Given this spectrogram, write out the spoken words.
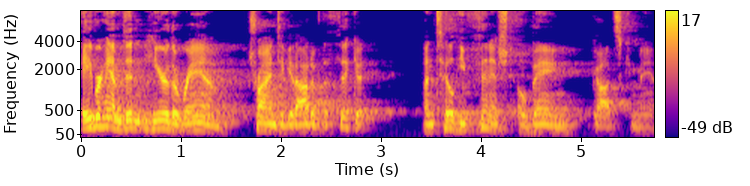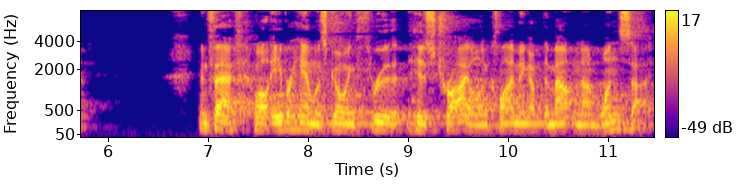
Abraham didn't hear the ram trying to get out of the thicket until he finished obeying God's command. In fact, while Abraham was going through his trial and climbing up the mountain on one side,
